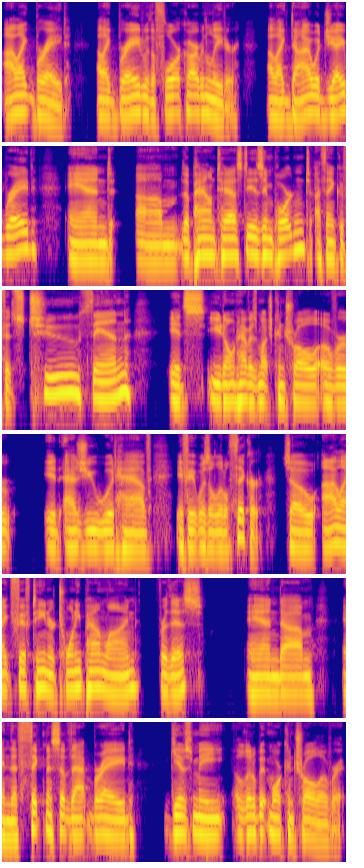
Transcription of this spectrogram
I like braid. I like braid with a fluorocarbon leader. I like Daiwa J braid, and um, the pound test is important. I think if it's too thin, it's you don't have as much control over it as you would have if it was a little thicker. So I like 15 or 20 pound line for this, and um, and the thickness of that braid gives me a little bit more control over it.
